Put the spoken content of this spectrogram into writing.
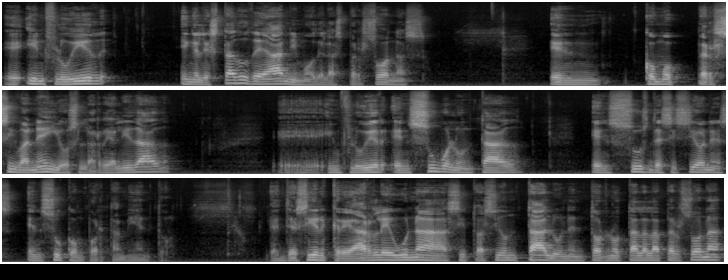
eh, influir en el estado de ánimo de las personas, en cómo perciban ellos la realidad, eh, influir en su voluntad, en sus decisiones, en su comportamiento. Es decir, crearle una situación tal, un entorno tal a la persona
